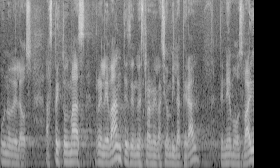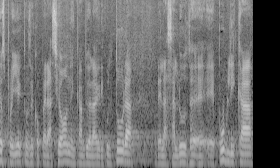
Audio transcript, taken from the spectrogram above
uno de los aspectos más relevantes de nuestra relación bilateral. Tenemos varios proyectos de cooperación en cambio de la agricultura, de la salud pública,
